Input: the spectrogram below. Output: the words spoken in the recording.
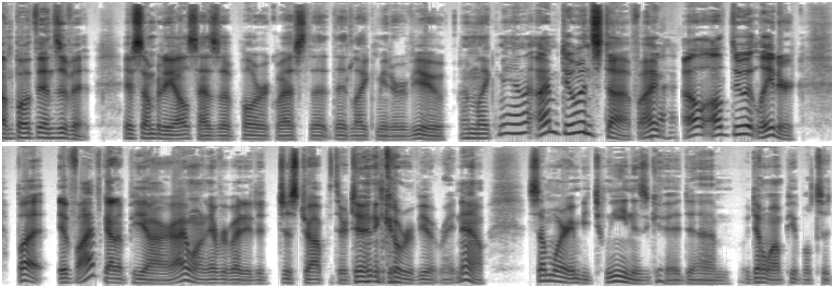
on both ends of it. If somebody else has a pull request that they'd like me to review, I'm like, man, I'm doing stuff. I I'll I'll do it later. But if I've got a PR, I want everybody to just drop what they're doing and go review it right now. Somewhere in between is good. Um, we don't want people to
